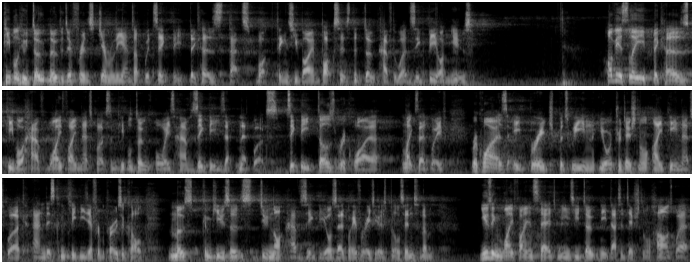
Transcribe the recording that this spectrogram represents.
people who don't know the difference generally end up with ZigBee because that's what things you buy in boxes that don't have the word ZigBee on use. Obviously, because people have Wi-Fi networks and people don't always have ZigBee networks, ZigBee does require, like Z-Wave, requires a bridge between your traditional IP network and this completely different protocol. Most computers do not have ZigBee or Z-Wave radios built into them. Using Wi-Fi instead means you don't need that additional hardware.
